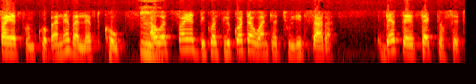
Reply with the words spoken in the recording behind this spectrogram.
fired from COPE. I never left COPE. Mm. I was fired because Lekota wanted to lead SARA. That's the effect of it.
